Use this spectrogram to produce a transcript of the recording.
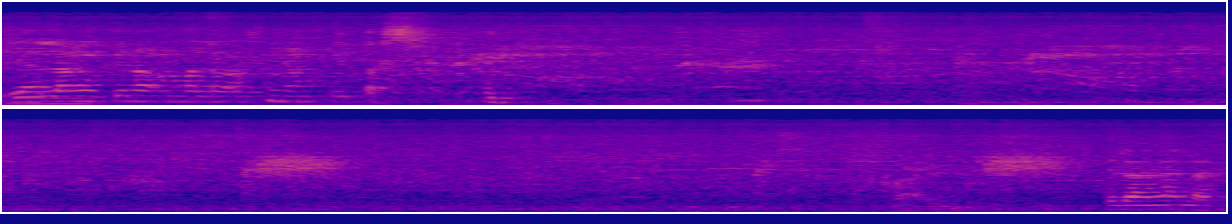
Yan lang yung pinakamalakas niyang pitas. Kailan na lang?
